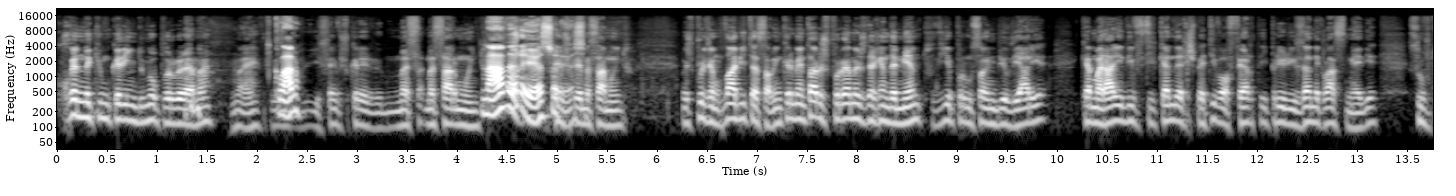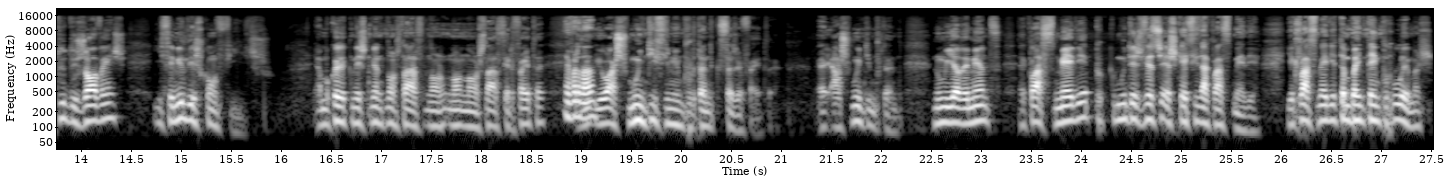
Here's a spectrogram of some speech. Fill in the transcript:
Correndo aqui um bocadinho do meu programa, não é? Claro. E, e sem vos querer massa- maçar muito. Nada. Ora é essa, Sem ora vos é querer essa. maçar muito. Mas, por exemplo, na habitação, incrementar os programas de arrendamento via promoção imobiliária, camarária, diversificando a respectiva oferta e priorizando a classe média, sobretudo os jovens e famílias com filhos. É uma coisa que neste momento não está, não, não, não está a ser feita. É verdade. E Eu acho muitíssimo importante que seja feita. Eh, Acho muito importante. Nomeadamente a classe média, porque muitas vezes é esquecida a classe média. E a classe média também tem problemas.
